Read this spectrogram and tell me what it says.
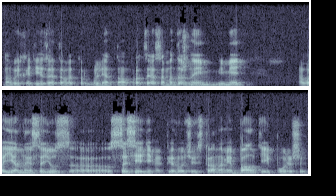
на выходе из этого турбулентного процесса. Мы должны иметь военный союз э, с соседями, в первую очередь странами Балтии и Польши,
